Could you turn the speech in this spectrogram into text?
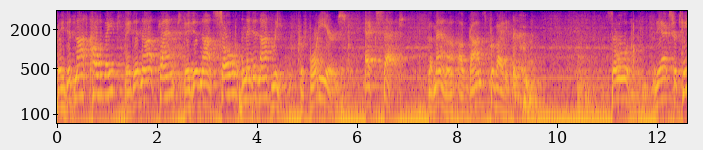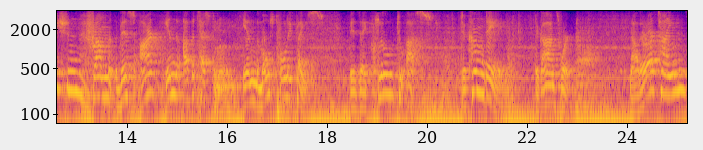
They did not cultivate, they did not plant, they did not sow, and they did not reap for 40 years, except the manna of God's providing. So the exhortation from this ark the, of the testimony in the most holy place is a clue to us to come daily to God's Word. Now there are times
